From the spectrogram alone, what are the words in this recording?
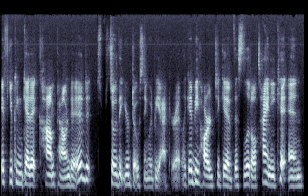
if you can get it compounded so that your dosing would be accurate. Like it'd be hard to give this little tiny kitten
